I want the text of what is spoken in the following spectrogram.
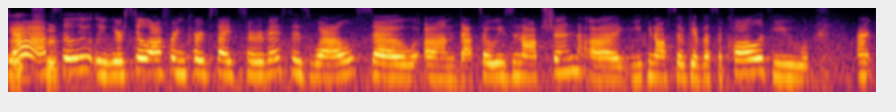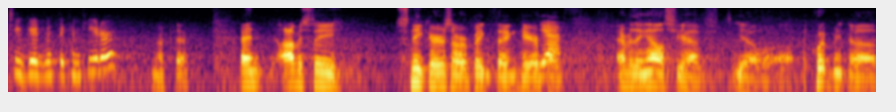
Yeah, It's, absolutely. We're still offering curbside service as well, so um, that's always an option. Uh, you can also give us a call if you aren't too good with the computer. Okay. And obviously, sneakers are a big thing here, Yes. but everything else you have, you know, uh, equipment, uh,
